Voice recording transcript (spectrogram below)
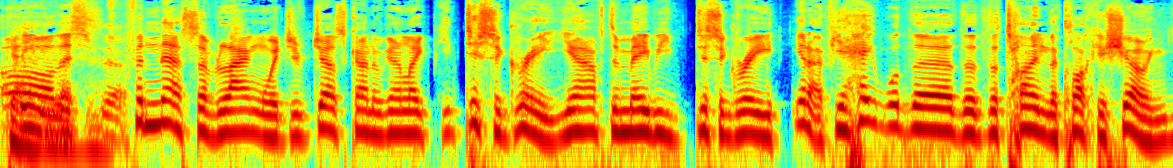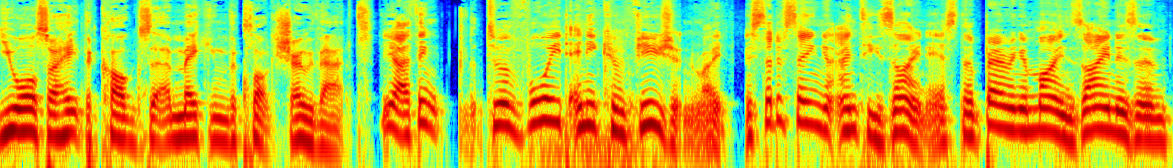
oh, this Yeah. Uh, finesse of language of just kind of going like, you disagree. You have to maybe disagree. You know, if you hate what the the, the time the clock is showing, you also hate the cogs that are making the clock show that. Yeah, I think to avoid any confusion, right? Instead of saying you're anti-Zionist, now bearing in mind Zionism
